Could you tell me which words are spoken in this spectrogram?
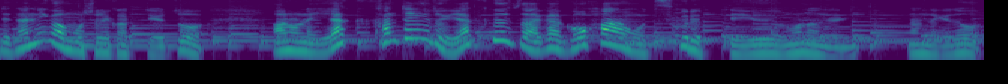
で、何が面白いかっていうと、あのね、や、簡単に言うと、ヤクザがご飯を作るっていうものなんだけど、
